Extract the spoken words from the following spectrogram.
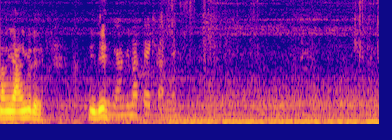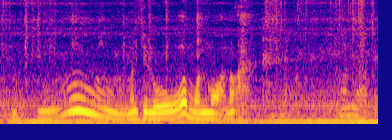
นางยางอยู่เลยนี่ดิยังจะมาใกกันไง มมันสิโหลหมอนหมอเนาะมันหมอใช่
